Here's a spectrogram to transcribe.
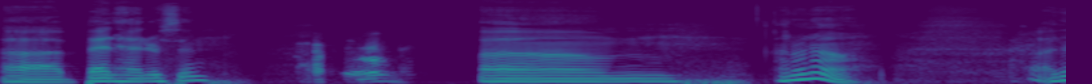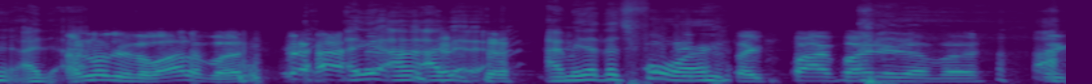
Uh, ben Henderson. I don't know. Um, I don't know. I, think, I, I know there's a lot of us. I, I, I, I mean, that, that's four. There's like 500 of us.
